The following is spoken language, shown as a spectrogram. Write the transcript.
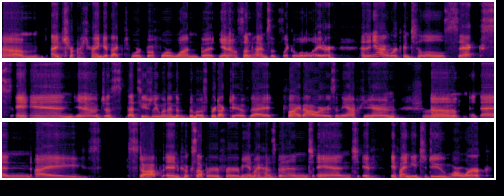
Um, I try, I try and get back to work before one, but you know, sometimes it's like a little later. And then yeah, I work until six, and you know, just that's usually when I'm the, the most productive. That five hours in the afternoon, sure, um, and then I stop and cook supper for me and my husband. And if if I need to do more work,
